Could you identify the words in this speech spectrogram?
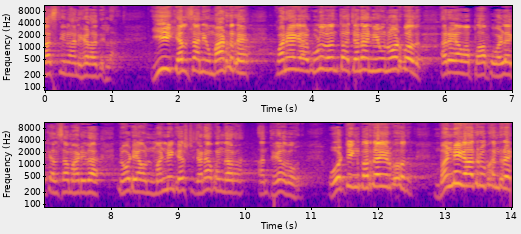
ಜಾಸ್ತಿ ನಾನು ಹೇಳೋದಿಲ್ಲ. ಈ ಕೆಲಸ ನೀವು ಮಾಡಿದ್ರೆ ಕೊನೆಗೆ ಉಳಿದಂಥ ಜನ ನೀವು ನೋಡ್ಬೋದು. ಅರೆ ಅವ ಪಾಪ ಒಳ್ಳೆ ಕೆಲಸ ಮಾಡಿದ, ನೋಡಿ ಅವನ ಮಣ್ಣಿಗೆ ಎಷ್ಟು ಜನ ಬಂದಾರ ಅಂತ ಹೇಳ್ಬೋದು. ವೋಟಿಂಗ್ ಬರದೇ ಇರ್ಬೋದು. ಮಣ್ಣಿಗಾದರೂ ಬಂದರೆ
